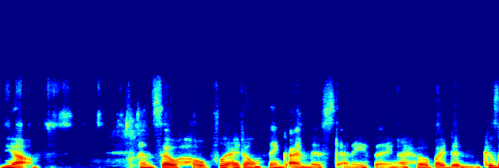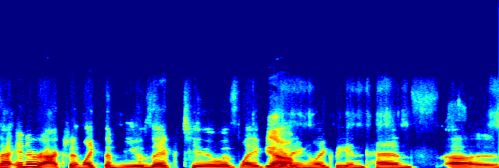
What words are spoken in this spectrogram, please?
yeah. And so hopefully I don't think I missed anything. I hope I didn't because that interaction, like the music too, was like Yeah. getting like the intense uh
